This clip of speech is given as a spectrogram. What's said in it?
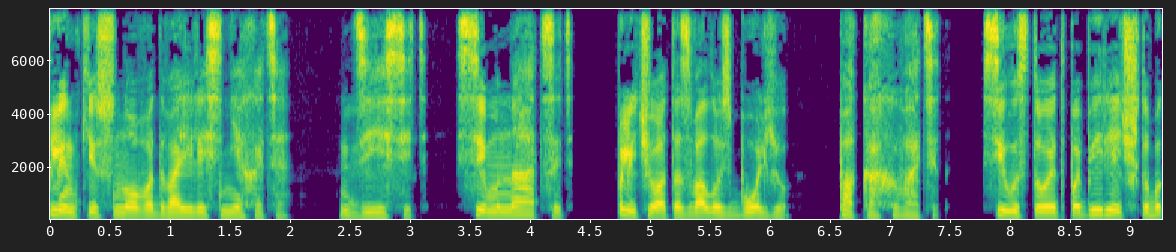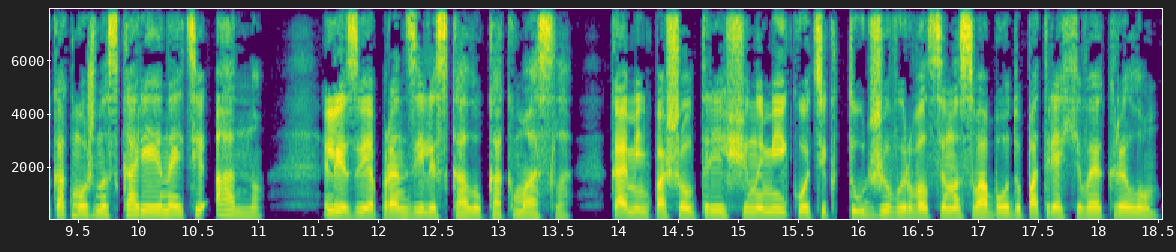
Клинки снова двоились нехотя. Десять, семнадцать. Плечо отозвалось болью. Пока хватит. Силы стоит поберечь, чтобы как можно скорее найти Анну. Лезвия пронзили скалу, как масло. Камень пошел трещинами, и котик тут же вырвался на свободу, потряхивая крылом.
